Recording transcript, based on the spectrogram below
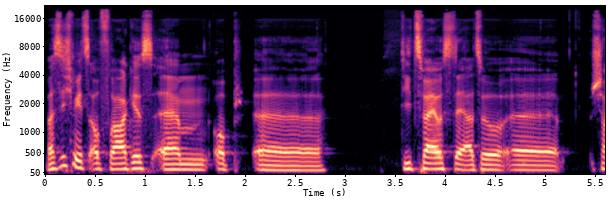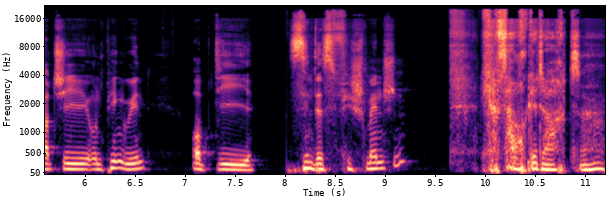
Was ich mir jetzt auch frage, ist, ähm, ob äh, die zwei aus der, also äh, Shachi und Pinguin, ob die, sind das Fischmenschen? Ich hab's auch gedacht. Ne?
